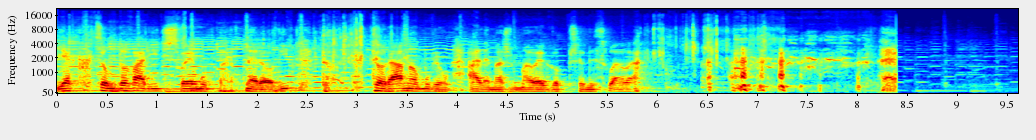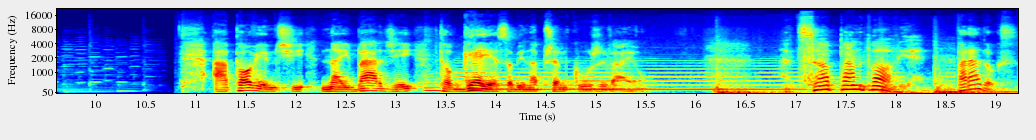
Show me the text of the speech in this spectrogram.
jak chcą dowalić swojemu partnerowi, to, to rano mówią, ale masz małego Przemysława. A powiem ci, najbardziej to geje sobie na Przemku używają. Co pan powie? Paradoks.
